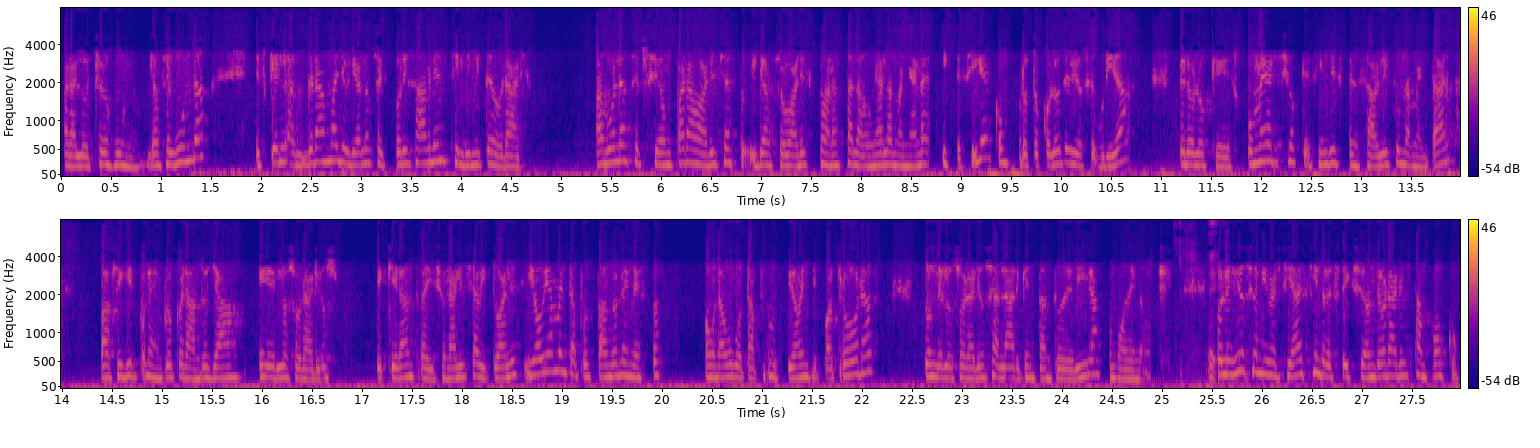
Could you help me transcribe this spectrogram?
para el 8 de junio. La segunda es que la gran mayoría de los sectores abren sin límite de horario. Hago la excepción para bares y gastrobares que van hasta la una de la mañana y que siguen con protocolos de bioseguridad, pero lo que es comercio, que es indispensable y fundamental, va a seguir, por ejemplo, operando ya eh, los horarios que quieran tradicionales y habituales y obviamente apostándole en esto a una Bogotá productiva 24 horas, donde los horarios se alarguen tanto de día como de noche. Eh. Colegios y universidades sin restricción de horarios tampoco,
